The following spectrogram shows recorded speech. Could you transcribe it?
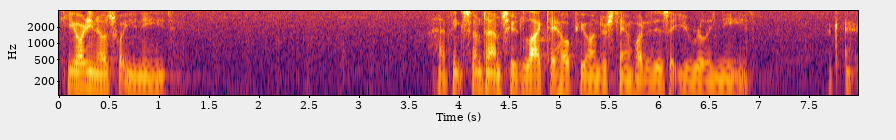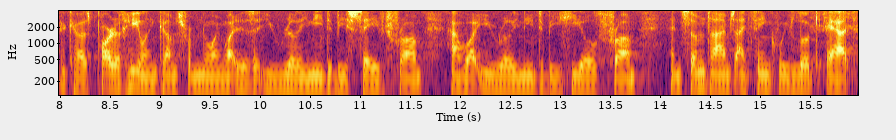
He already knows what you need. I think sometimes He'd like to help you understand what it is that you really need. Because part of healing comes from knowing what it is that you really need to be saved from and what you really need to be healed from. And sometimes I think we look at,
